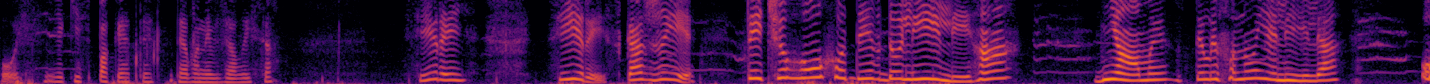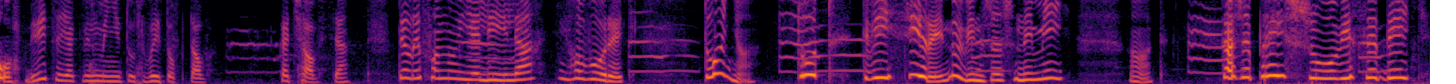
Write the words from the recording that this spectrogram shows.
Ой, якісь пакети, де вони взялися. Сірий, сірий, скажи, ти чого ходив до Лілі, га? Днями телефонує Ліля. О, дивіться, як він мені тут витоптав, качався. Телефонує Ліля і говорить: Тоня, тут твій сірий, ну він же ж не мій. От. Каже, прийшов і сидить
